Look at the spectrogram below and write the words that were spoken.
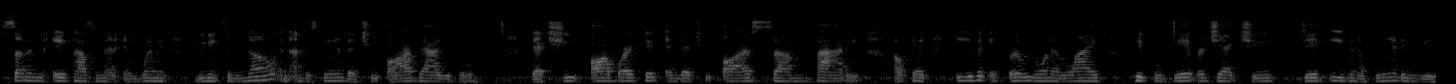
Sun in the eighth house men and women, you need to know and understand that you are valuable, that you are worth it, and that you are somebody. Okay, even if early on in life people did reject you, did even abandon you,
